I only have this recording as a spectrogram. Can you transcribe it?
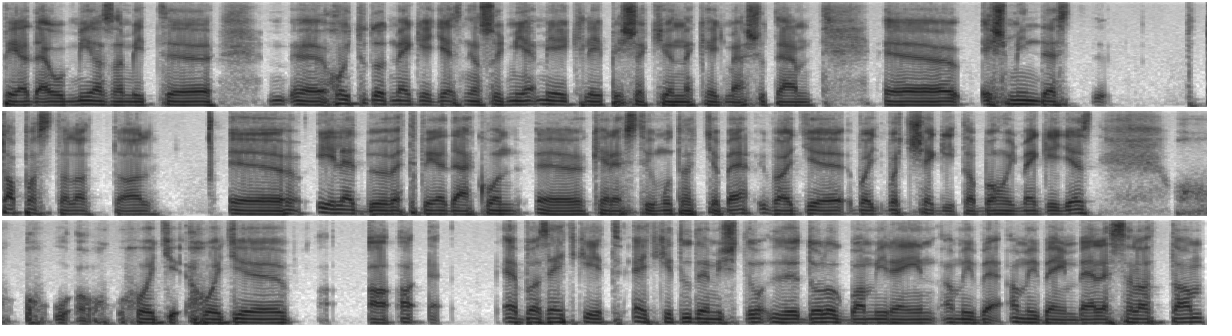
például mi az, amit, hogy tudod megjegyezni az, hogy melyik lépések jönnek egymás után, és mindezt tapasztalattal, életből vett példákon keresztül mutatja be, vagy, vagy, vagy segít abban, hogy megjegyezd, hogy, hogy a, a, ebbe az egy-két, egy-két udemis dologban, amire én, amiben, amiben én beleszaladtam,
